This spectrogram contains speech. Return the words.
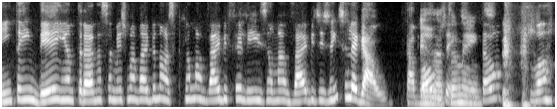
entender e entrar nessa mesma vibe nossa, porque é uma vibe feliz, é uma vibe de gente legal, tá bom, gente? Exatamente. Então vamos,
